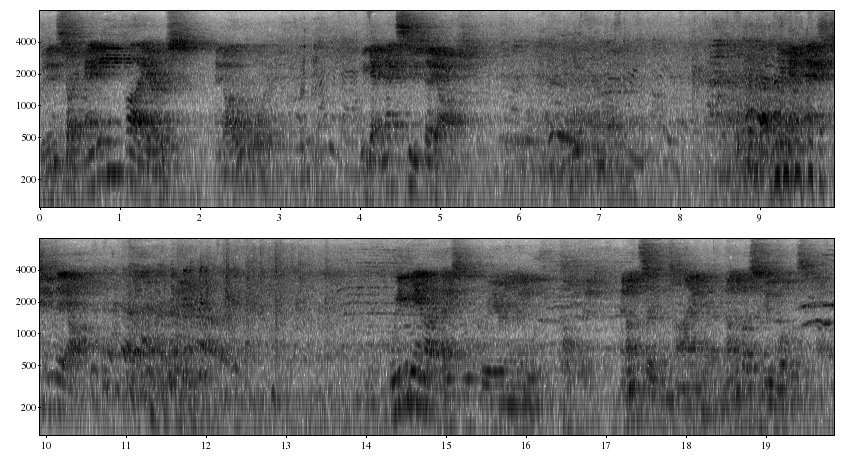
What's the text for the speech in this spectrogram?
We didn't start any fires, and our reward, we get next Tuesday off. We get next Tuesday off. We began our high school career in the middle of COVID, an uncertain time where none of us knew what was to come,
